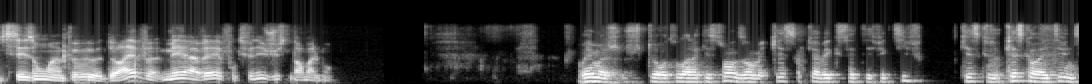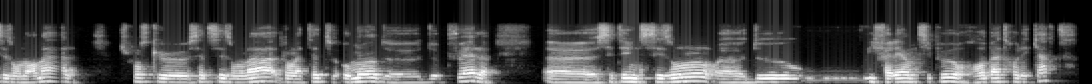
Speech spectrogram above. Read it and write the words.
saison un peu de rêve, mais avait fonctionné juste normalement. Oui, moi, je, te retourne à la question en disant, mais qu'est-ce qu'avec cet effectif, qu'est-ce qu'aurait été une saison normale? Je pense que cette saison-là, dans la tête au moins de, Puel, euh, c'était une saison euh, où il fallait un petit peu rebattre les cartes.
